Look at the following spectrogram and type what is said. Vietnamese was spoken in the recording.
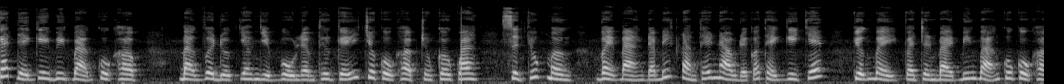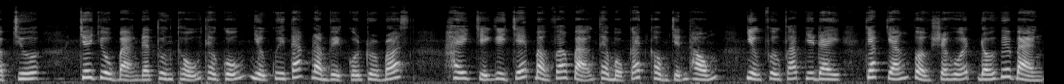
Cách để ghi biên bản cuộc họp bạn vừa được giao nhiệm vụ làm thư ký cho cuộc họp trong cơ quan. Xin chúc mừng. Vậy bạn đã biết làm thế nào để có thể ghi chép, chuẩn bị và trình bày biên bản của cuộc họp chưa? Cho dù bạn đã tuân thủ theo cuốn những quy tắc làm việc của Robot hay chỉ ghi chép bằng văn bản theo một cách không chính thống, những phương pháp dưới đây chắc chắn vẫn sẽ hữu ích đối với bạn.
